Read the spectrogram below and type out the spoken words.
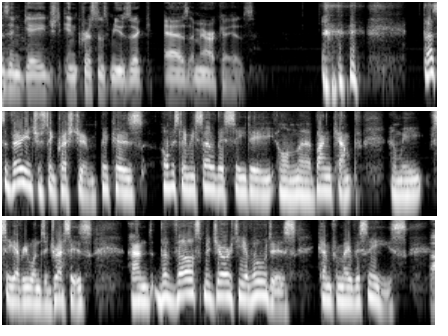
As engaged in Christmas music as America is? That's a very interesting question because obviously we sell this CD on uh, Bandcamp and we see everyone's addresses, and the vast majority of orders come from overseas.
